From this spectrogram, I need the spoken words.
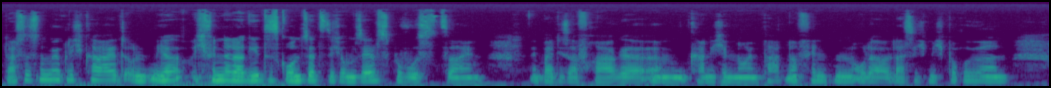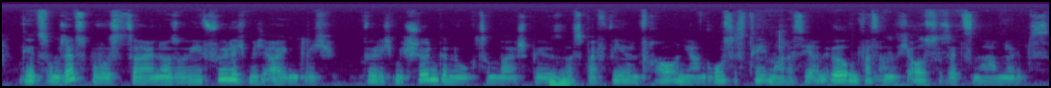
Das ist eine Möglichkeit und mir, ich finde, da geht es grundsätzlich um Selbstbewusstsein. Bei dieser Frage, ähm, kann ich einen neuen Partner finden oder lasse ich mich berühren, geht es um Selbstbewusstsein. Also wie fühle ich mich eigentlich? Fühle ich mich schön genug zum Beispiel? Mhm. Das ist bei vielen Frauen ja ein großes Thema, dass sie an irgendwas an sich auszusetzen haben. Da gibt es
